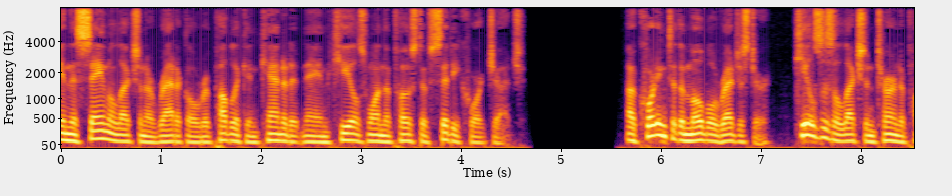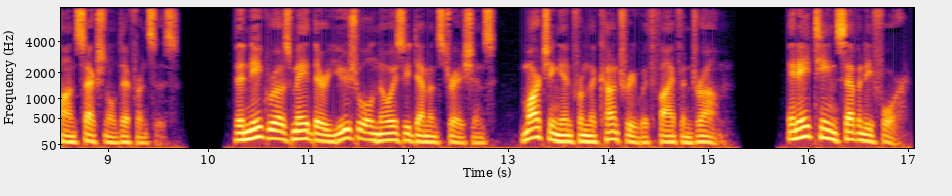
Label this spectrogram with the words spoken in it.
In the same election, a radical Republican candidate named Keels won the post of city court judge. According to the Mobile Register, Keels's election turned upon sectional differences. The Negroes made their usual noisy demonstrations, marching in from the country with fife and drum. In 1874,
